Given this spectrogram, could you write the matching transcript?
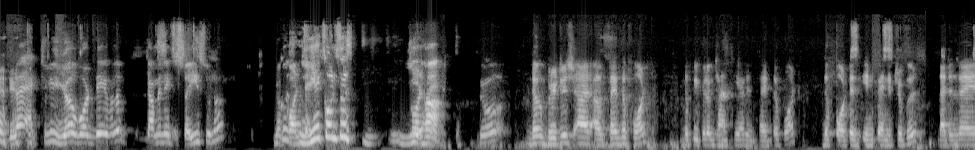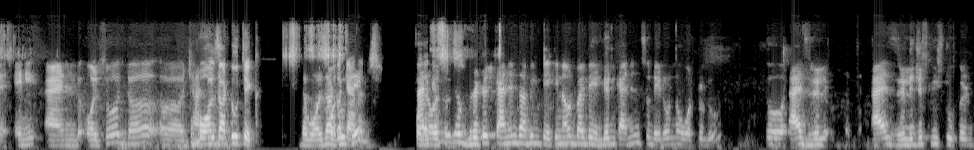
did I actually hear what they मतलब क्या मैंने सही सुना. ये कौन सा ये हाँ So the British are outside the fort. The people of Jhansi are inside the fort. The fort is impenetrable. That is why any and also the uh, Jhansi walls are too thick the walls are for the too thick. cannons for and the also cannons. the British cannons are being taken out by the Indian cannons, so they don't know what to do. So as rel- as religiously stupid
